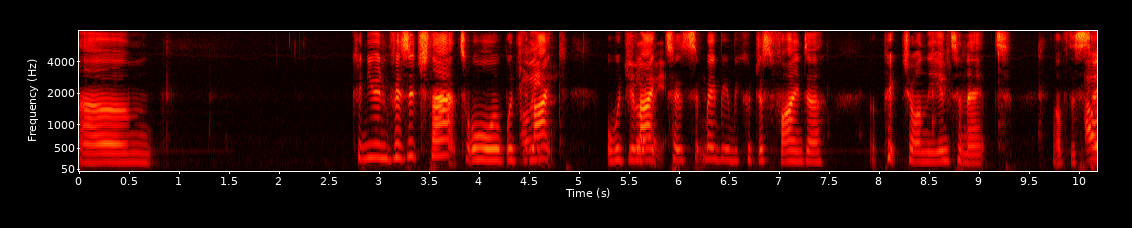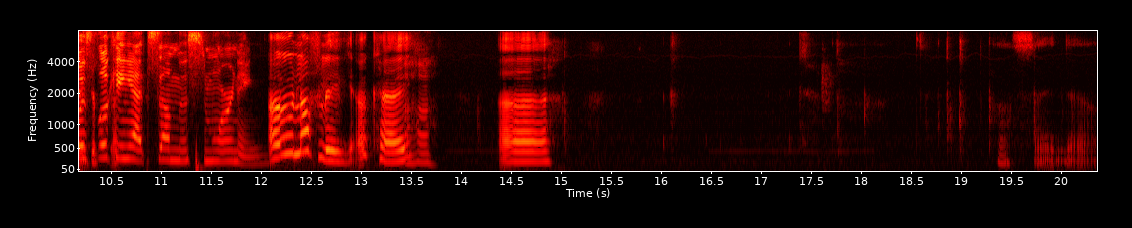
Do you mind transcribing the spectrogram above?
Um, can you envisage that, or would you oh, like, yeah. or would you like to? Maybe we could just find a, a picture on the internet of the. I was looking at some this morning. Oh, lovely. Okay. Uh-huh. Uh, let's see now.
